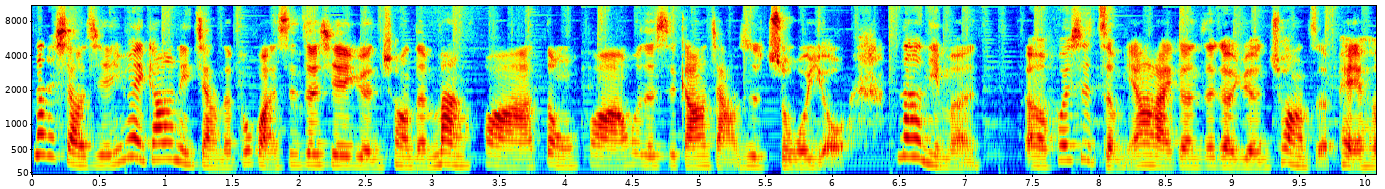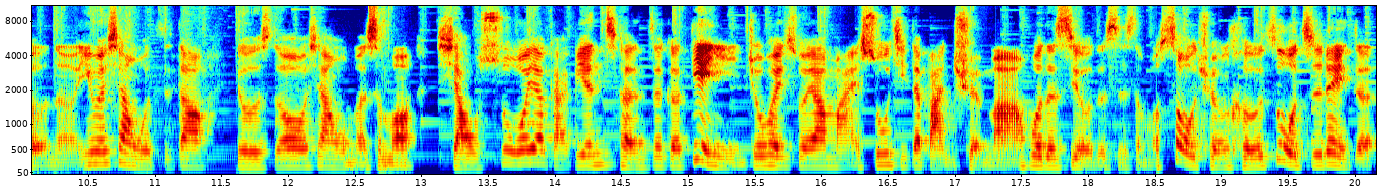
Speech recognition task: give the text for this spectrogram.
那小杰，因为刚刚你讲的，不管是这些原创的漫画、动画，或者是刚刚讲的是桌游，那你们。呃，会是怎么样来跟这个原创者配合呢？因为像我知道。有的时候，像我们什么小说要改编成这个电影，就会说要买书籍的版权嘛，或者是有的是什么授权合作之类的。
